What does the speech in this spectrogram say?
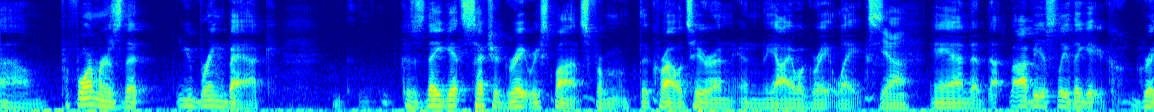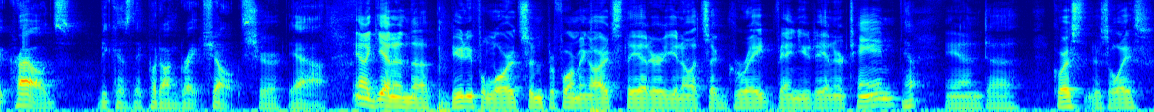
um, performers that you bring back because they get such a great response from the crowds here in, in the Iowa Great Lakes. Yeah. And uh, obviously they get great crowds because they put on great shows. Sure. Yeah. And again, in the beautiful Lordson Performing Arts Theater, you know, it's a great venue to entertain. Yep. And uh, of course, there's always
